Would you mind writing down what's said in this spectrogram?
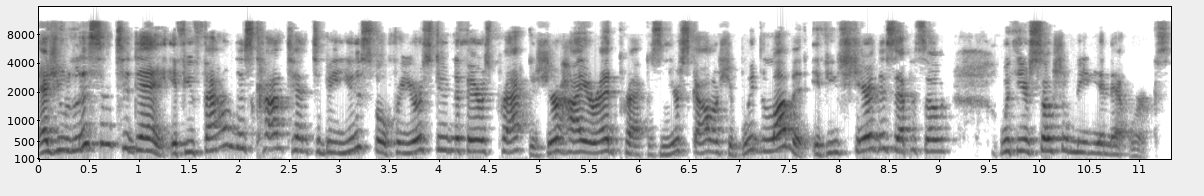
As you listen today, if you found this content to be useful for your student affairs practice, your higher ed practice, and your scholarship, we'd love it if you share this episode with your social media networks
